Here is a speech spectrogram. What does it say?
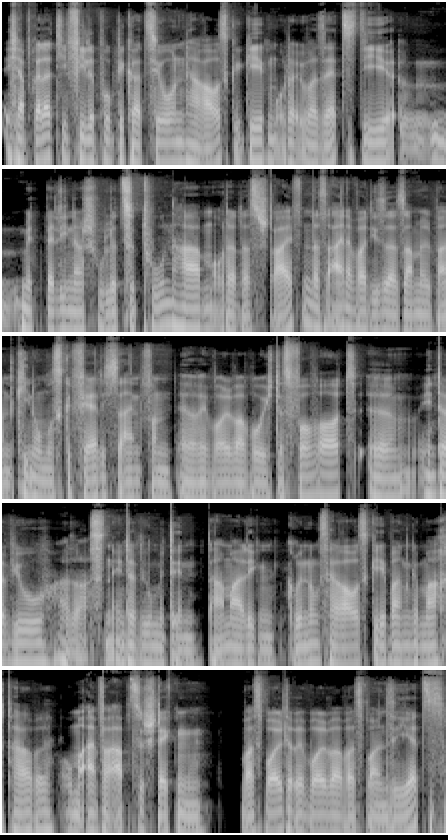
ich habe relativ viele Publikationen herausgegeben oder übersetzt, die äh, mit Berliner Schule zu tun haben oder das Streifen. Das eine war dieser Sammelband Kino muss gefährlich sein von äh, Revolver, wo ich das Vorwort-Interview, äh, also das ein Interview mit den damaligen Gründungsherausgebern gemacht habe, um einfach abzustecken, was wollte Revolver, was wollen sie jetzt?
